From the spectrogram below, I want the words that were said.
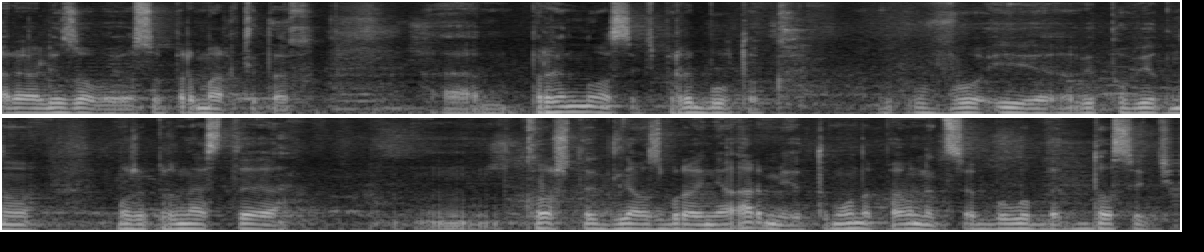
реалізовує у супермаркетах, е, приносить прибуток в і відповідно може принести кошти для озброєння армії. Тому напевне це було би досить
